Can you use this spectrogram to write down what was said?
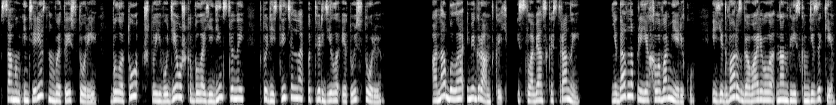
Самым интересным в этой истории было то, что его девушка была единственной, кто действительно подтвердила эту историю. Она была иммигранткой из славянской страны, недавно приехала в Америку и едва разговаривала на английском языке.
